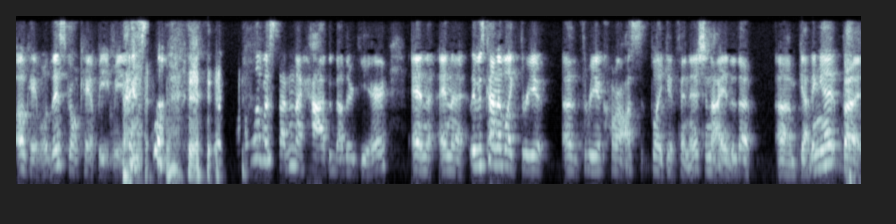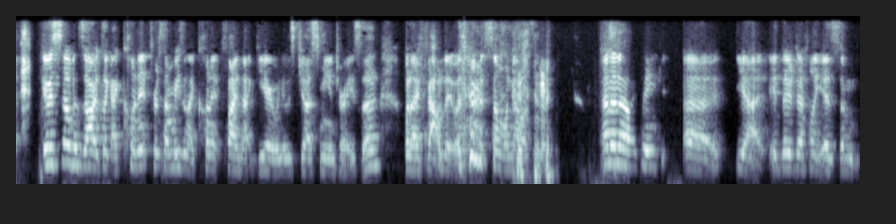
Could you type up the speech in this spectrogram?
okay, well, this girl can't beat me. So all of a sudden, I had another gear. And, and uh, it was kind of like three, a three across blanket finish. And I ended up um, getting it. But it was so bizarre. It's like I couldn't, for some reason, I couldn't find that gear when it was just me and Teresa. But I found it when there was someone else. I don't know. I think, uh, yeah, it, there definitely is some.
